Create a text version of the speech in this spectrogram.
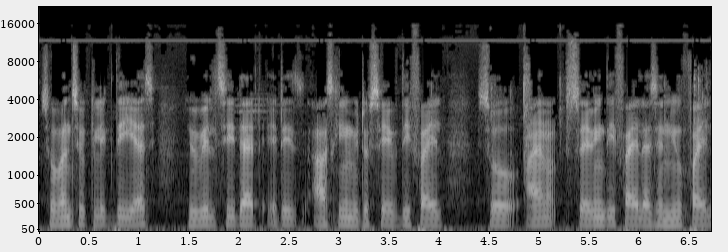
So once you click the yes you will see that it is asking me to save the file. So I am saving the file as a new file.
